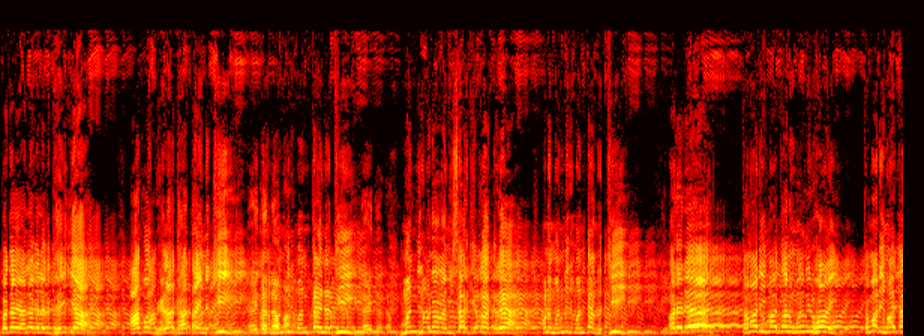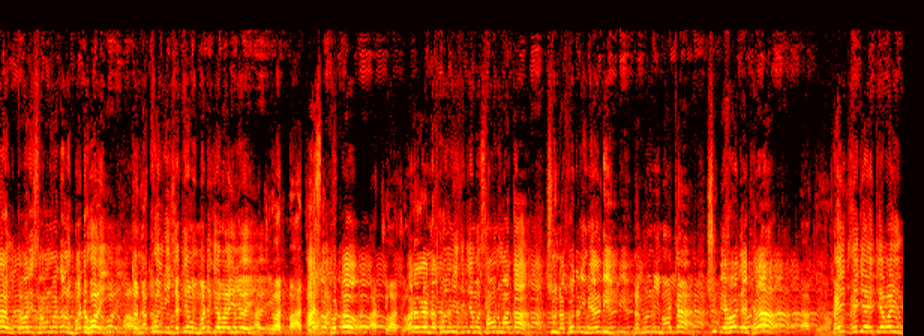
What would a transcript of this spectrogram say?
બધાય અલગ અલગ થઈ ગયા. આ કોઈ ભેળા થતાય નથી. થતા મંદિર બનતાય નથી. મંદિર બનાવવાના વિચાર કેટલા કર્યા પણ મંદિર બનતા નથી. અરે રે તમારી માતાનું મંદિર હોય તમારી માતા તમારી સામા માતાનું મઢ હોય તો નખોલની જગ્યામાં મઢ કહેવાય રહ્યો હાચો ખોટો અરે. અરે રે નખોદની જગ્યામાં સાઉન્ડ માતા શું નખોદની મેલડી નખોદની માતા શું બેહવા દે ખરા? કંઈક જગ્યાએ કહેવાયું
